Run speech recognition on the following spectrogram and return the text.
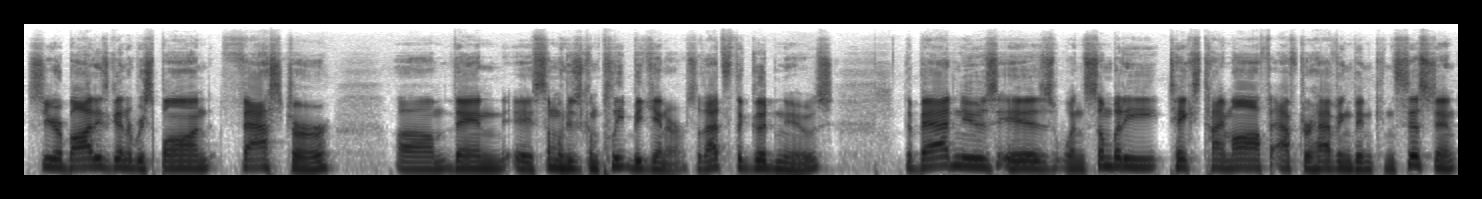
so your body's going to respond faster um, than a, someone who's a complete beginner. So that's the good news. The bad news is when somebody takes time off after having been consistent,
